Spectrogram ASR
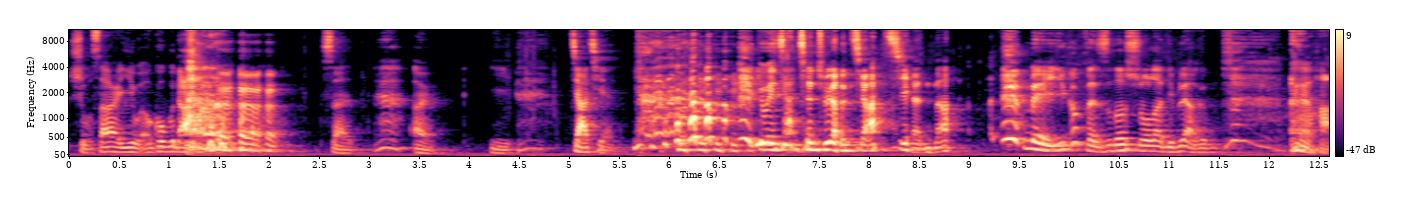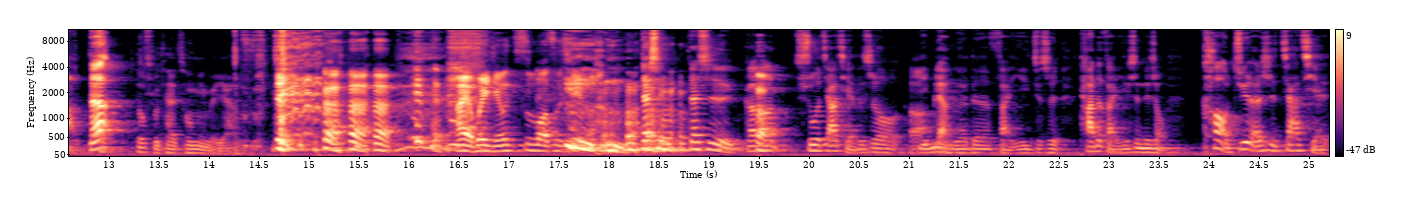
数三二一，我要公布答案。三二一，加钱，因为加珍珠要加钱呐。每一个粉丝都说了，你们两个 好的。都不太聪明的样子。哎，我已经自暴自弃了。但是但是刚刚说加钱的时候，你们两个的反应就是他的反应是那种靠，居然是加钱，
